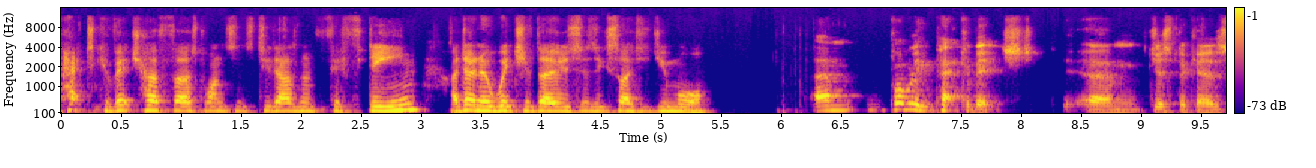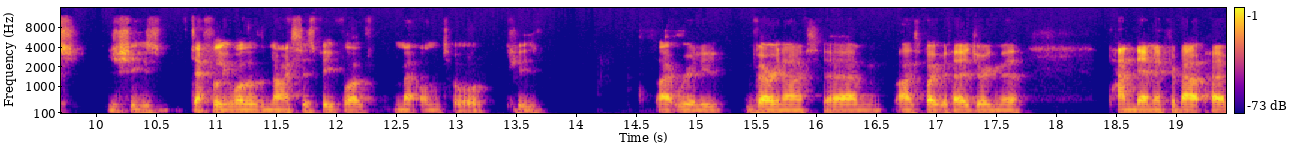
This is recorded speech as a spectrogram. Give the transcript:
Petkovic, her first one since 2015. I don't know which of those has excited you more. Um, probably Petkovic, um, just because she's definitely one of the nicest people I've met on tour. She's like really very nice. Um, I spoke with her during the pandemic about her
